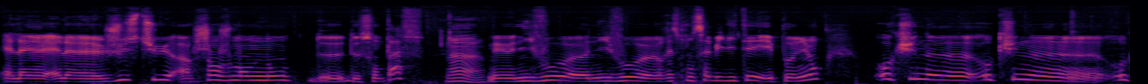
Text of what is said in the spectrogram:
Elle a, elle a juste eu un changement de nom de, de son taf, Ah, mais au niveau, euh, niveau euh, responsabilité et pognon, aucune, euh, aucune, au-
